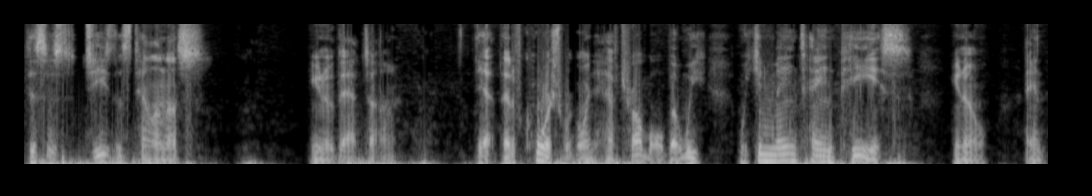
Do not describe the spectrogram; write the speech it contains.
this is Jesus telling us, you know that uh, that of course we're going to have trouble, but we we can maintain peace, you know, and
